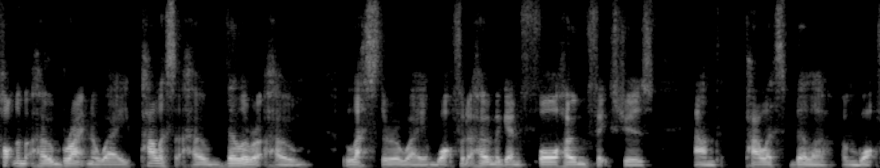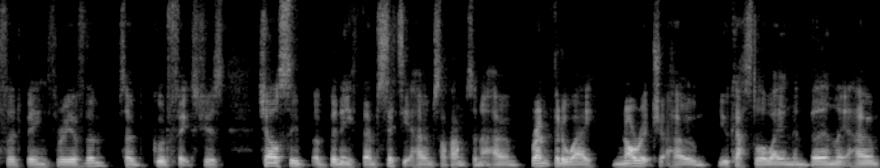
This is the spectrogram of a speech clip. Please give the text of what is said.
Tottenham at home, Brighton away, Palace at home, Villa at home, Leicester away, and Watford at home again. Four home fixtures, and Palace, Villa, and Watford being three of them. So good fixtures. Chelsea beneath them, City at home, Southampton at home, Brentford away, Norwich at home, Newcastle away, and then Burnley at home.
